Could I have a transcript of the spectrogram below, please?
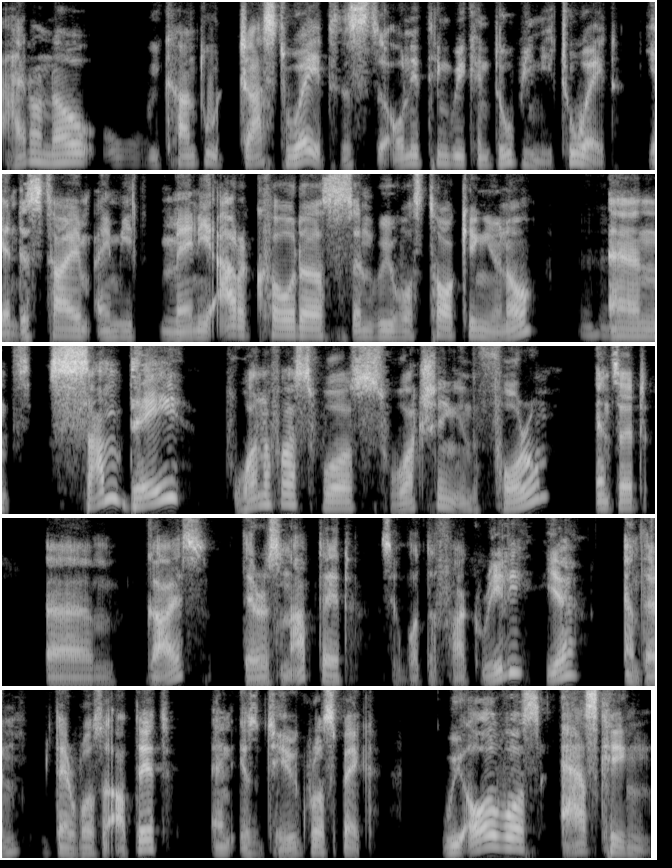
I don't know. We can't do it. Just wait. This is the only thing we can do. We need to wait. Yeah, and this time I meet many other coders and we was talking, you know. Mm -hmm. And someday one of us was watching in the forum and said, um, guys, there is an update. I said, what the fuck, really? Yeah. And then there was an update and esoteric was back. We all was asking,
